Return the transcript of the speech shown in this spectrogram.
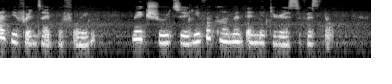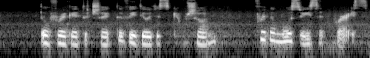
a different type of oil, make sure to leave a comment and let the rest of us know. Don't forget to check the video description for the most recent price.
